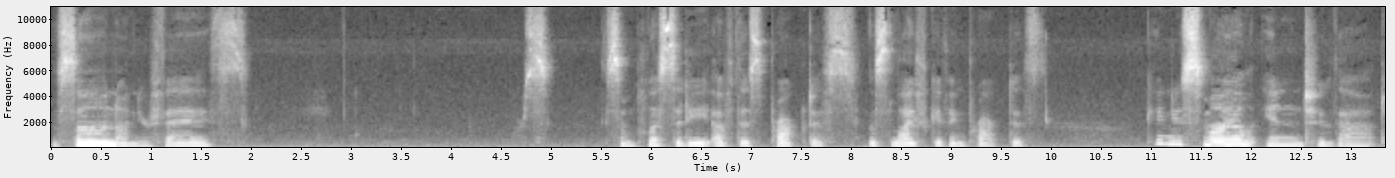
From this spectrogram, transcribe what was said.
the sun on your face, or simplicity of this practice, this life giving practice, can you smile into that?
